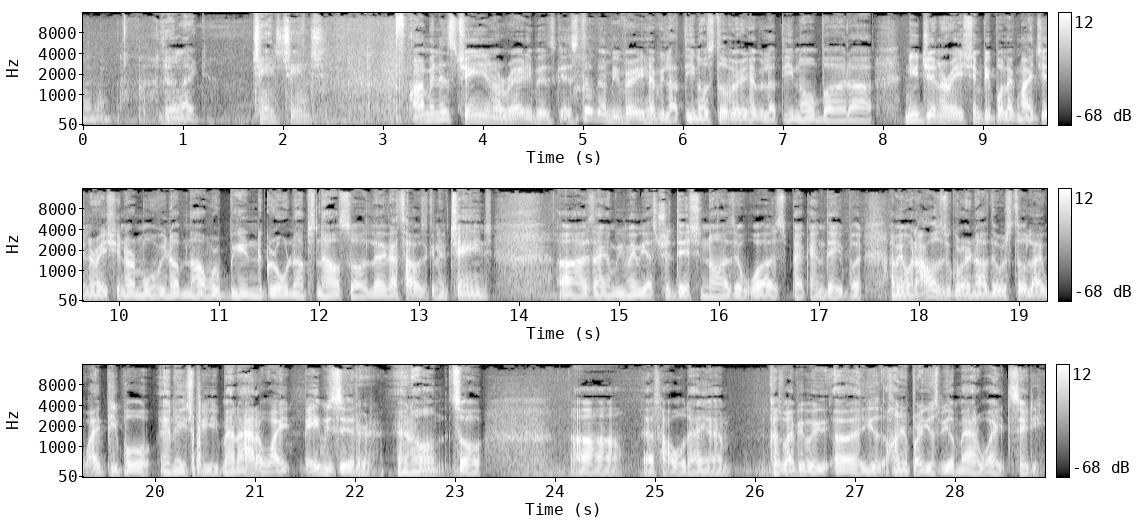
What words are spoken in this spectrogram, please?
Is it gonna like change, change? I mean, it's changing already, but it's, it's still going to be very heavy Latino. Still very heavy Latino, but uh, new generation, people like my generation are moving up now. We're being the grown ups now, so like that's how it's going to change. Uh, it's not going to be maybe as traditional as it was back in the day, but I mean, when I was growing up, there were still like white people in HP. Man, I had a white babysitter, you know, so uh, that's how old I am. Because white people, uh, used, Huntington Park used to be a mad white city,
